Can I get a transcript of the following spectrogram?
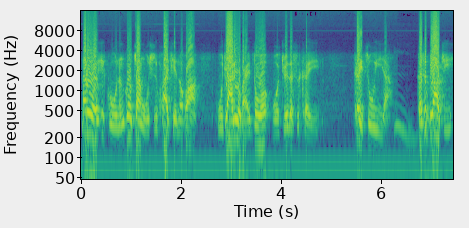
那如果一股能够赚五十块钱的话，股价六百多，我觉得是可以，可以注意啊。嗯。可是不要急，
